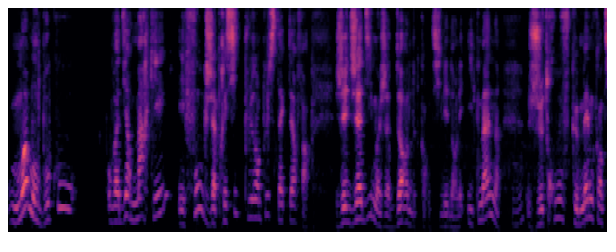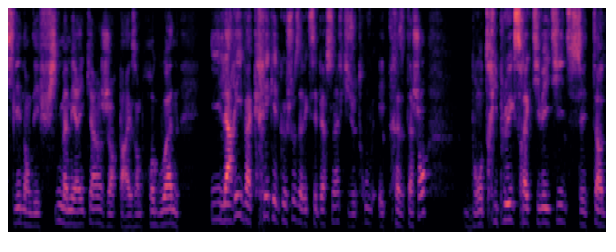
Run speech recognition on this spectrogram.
moi, m'ont beaucoup, on va dire, marqué et font que j'apprécie de plus en plus cet acteur. Enfin, j'ai déjà dit, moi j'adore quand il est dans les Hitman. Mhm. Je trouve que même quand il est dans des films américains, genre par exemple Rogue One, il arrive à créer quelque chose avec ses personnages qui je trouve est très attachant. Bon, Triple X Reactivated, c'est un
